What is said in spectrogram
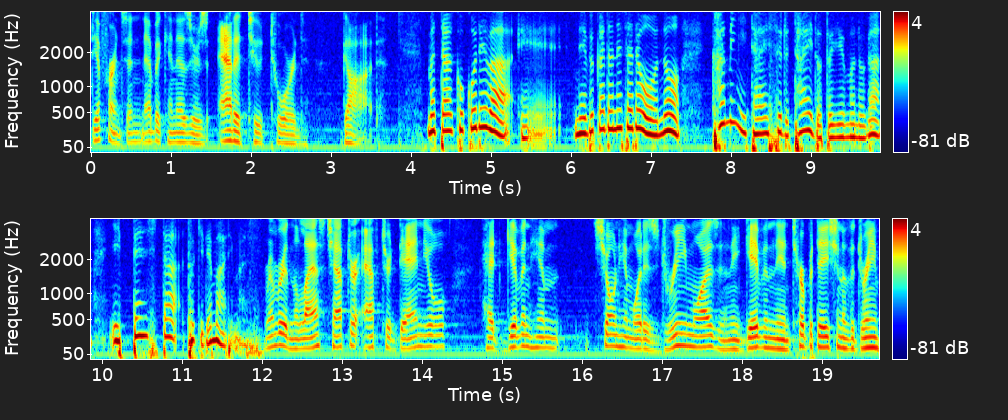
difference in Nebuchadnezzar's attitude toward God. またここでは、えーネブカドネザル王の神に対する態度というものが一変した時でもあります。 Remember in the last chapter, after Daniel had given him, shown him what his dream was, and he gave him the interpretation of the dream,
